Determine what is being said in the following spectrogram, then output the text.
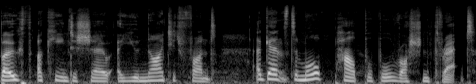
Both are keen to show a united front against a more palpable Russian threat.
